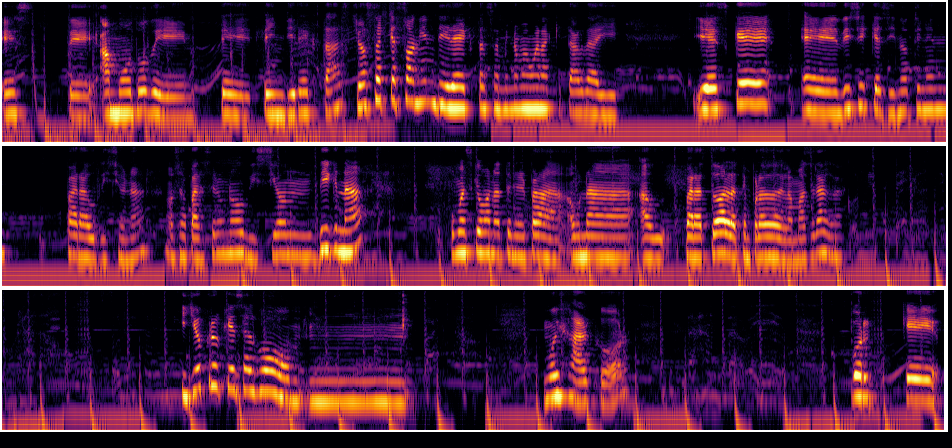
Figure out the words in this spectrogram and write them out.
este, a modo de, de, indirectas. Yo sé que son indirectas, a mí no me van a quitar de ahí. Y es que eh, dice que si no tienen para audicionar, o sea, para hacer una audición digna, ¿cómo es que van a tener para una para toda la temporada de la más draga? Y yo creo que es algo mm, muy hardcore. Porque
